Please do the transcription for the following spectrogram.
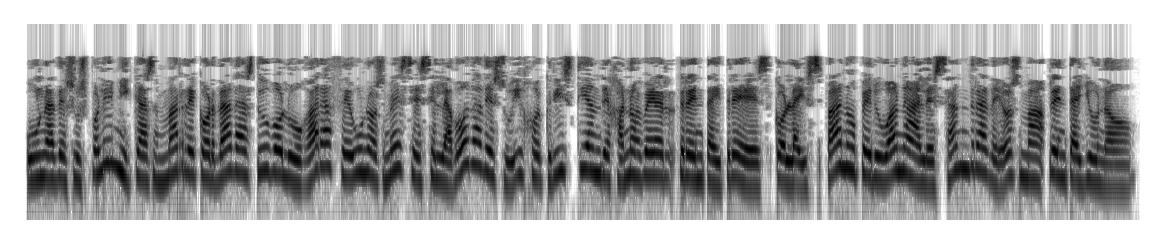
Una de sus polémicas más recordadas tuvo lugar hace unos meses en la boda de su hijo Cristian de Hanover, 33, con la hispano-peruana Alessandra de Osma, 31.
